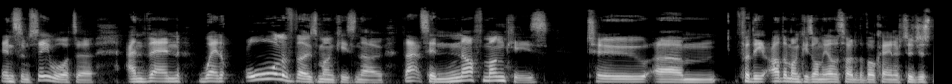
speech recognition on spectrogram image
in some seawater and then when all of those monkeys know that's enough monkeys to um, for the other monkeys on the other side of the volcano to just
